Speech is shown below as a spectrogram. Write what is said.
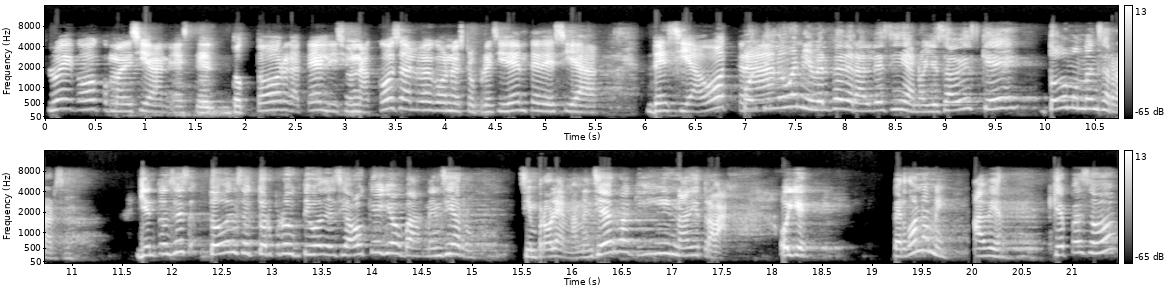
luego, como decían, este el doctor Gatel dice una cosa, luego nuestro presidente decía decía otra. Porque luego a nivel federal decían, oye, ¿sabes qué? Todo mundo encerrarse. Y entonces todo el sector productivo decía, ok, yo va, me encierro, sin problema, me encierro aquí, nadie trabaja. Oye, perdóname, a ver, ¿qué pasó?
